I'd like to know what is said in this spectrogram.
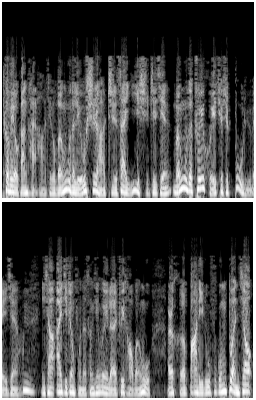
特别有感慨哈，这个文物的流失啊，只在一时之间，文物的追回却是步履维艰啊。嗯，你像埃及政府呢，曾经为了追讨文物而和巴黎卢浮宫断交，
